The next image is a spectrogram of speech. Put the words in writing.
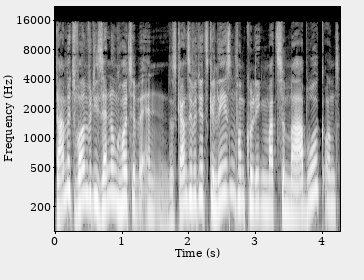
Damit wollen wir die Sendung heute beenden. Das Ganze wird jetzt gelesen vom Kollegen Matze Marburg und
